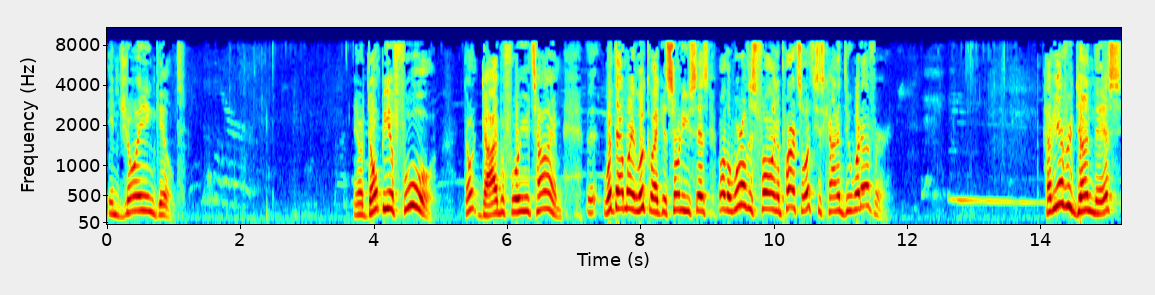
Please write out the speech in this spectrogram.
enjoying guilt. You know, don't be a fool. Don't die before your time. Uh, what that might look like is somebody who says, well, the world is falling apart, so let's just kind of do whatever. Have you ever done this?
